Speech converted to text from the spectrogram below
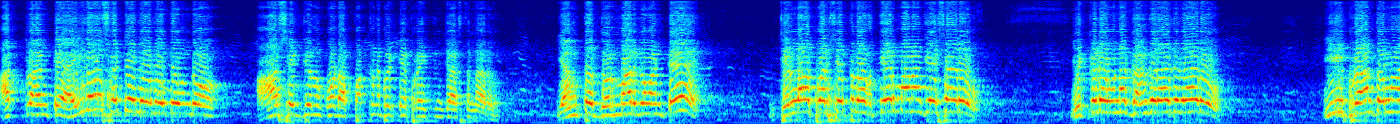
అట్లాంటి ఐదో షెడ్యూల్ ఏదైతే ఉందో ఆ షెడ్యూల్ కూడా పక్కన పెట్టే ప్రయత్నం చేస్తున్నారు. ఎంత దుర్మార్గం అంటే జిల్లా పరిషత్లో ఒక తీర్మానం చేశారు. ఇక్కడే ఉన్న గంగరాజు గారు ఈ ప్రాంతంలో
